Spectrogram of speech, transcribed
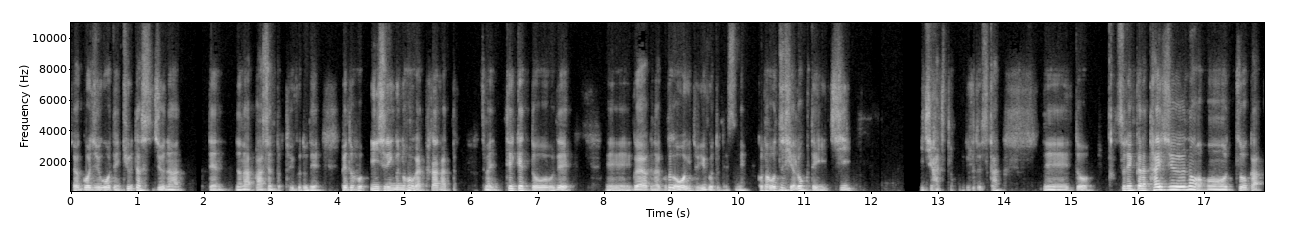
それは55.9たす17.7%ということで、ペトインシュリン群の方が高かった。つまり低血糖で、えー、具合悪くなることが多いということですね。このオッズ比は6.118ということですか。えーと、それから体重の増加、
